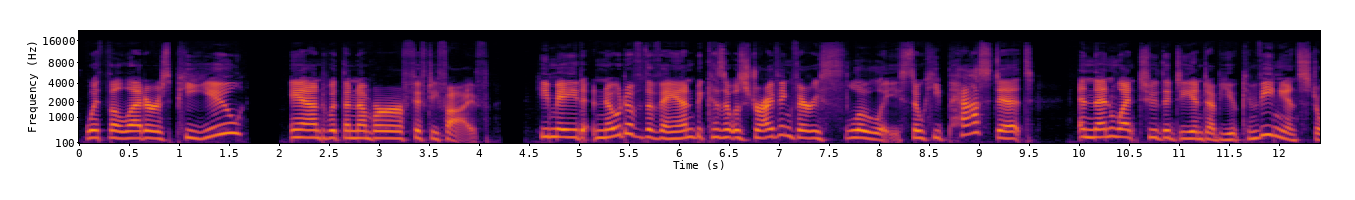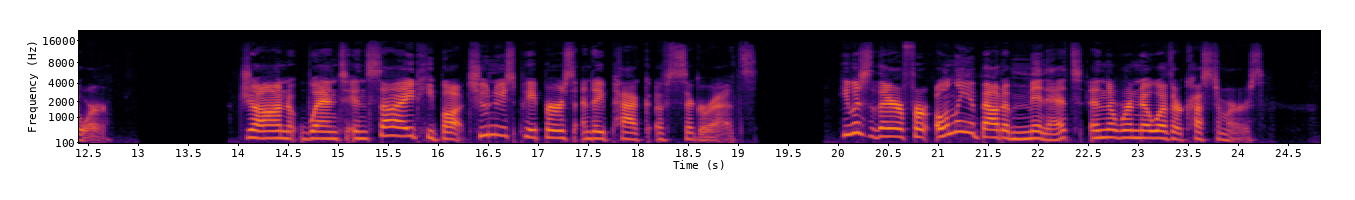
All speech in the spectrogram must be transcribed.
with the letters PU and with the number 55. He made note of the van because it was driving very slowly, so he passed it and then went to the D&W convenience store. John went inside, he bought two newspapers and a pack of cigarettes. He was there for only about a minute and there were no other customers.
